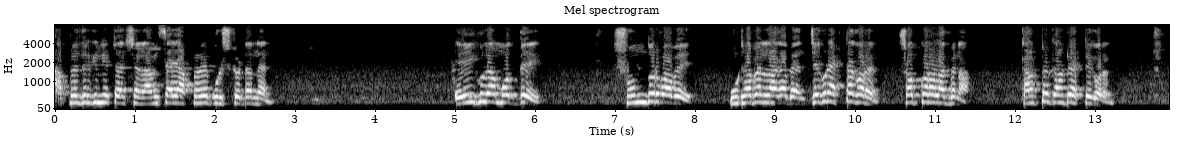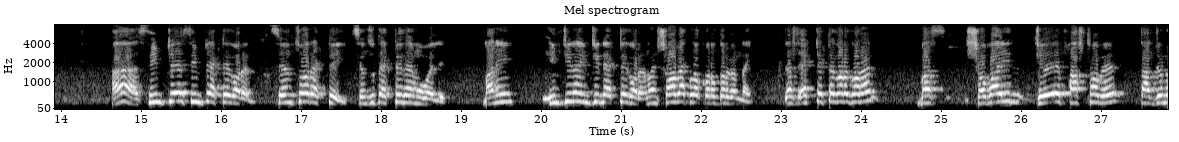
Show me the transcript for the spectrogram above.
আপনাদেরকে নিয়ে টেনশন আমি চাই আপনারা পুরস্কারটা নেন। এইগুলার মধ্যে সুন্দরভাবে উঠাবেন, লাগাবেন, যে কোনো একটা করেন, সব করা লাগবে না। কানেক্টর কানেক্টর একটাই করেন। হ্যাঁ সিমটে সিমটে একটাই করেন। সেন্সর একটাই সেন্সর তো একটাই থাকে মোবাইলে মানে ইন্টিনা ইন্টিনা একটাই করেন। মানে সব এক লক করার দরকার নাই। জাস্ট একটা একটা করে করেন। বাস সবাই যে ফার্স্ট হবে তার জন্য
